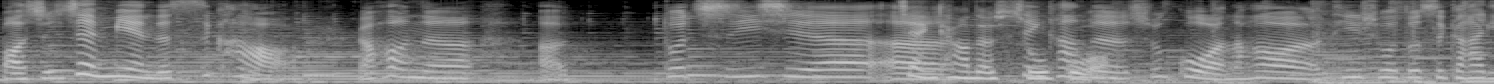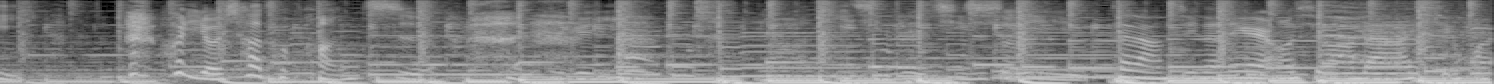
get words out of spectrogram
保持正面的思考，然后呢，呃，多吃一些呃健康的健康的蔬果，然后听说多吃咖喱。会有效的防止这个疫疫情入侵，所以这两集的内容希望大家喜欢，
